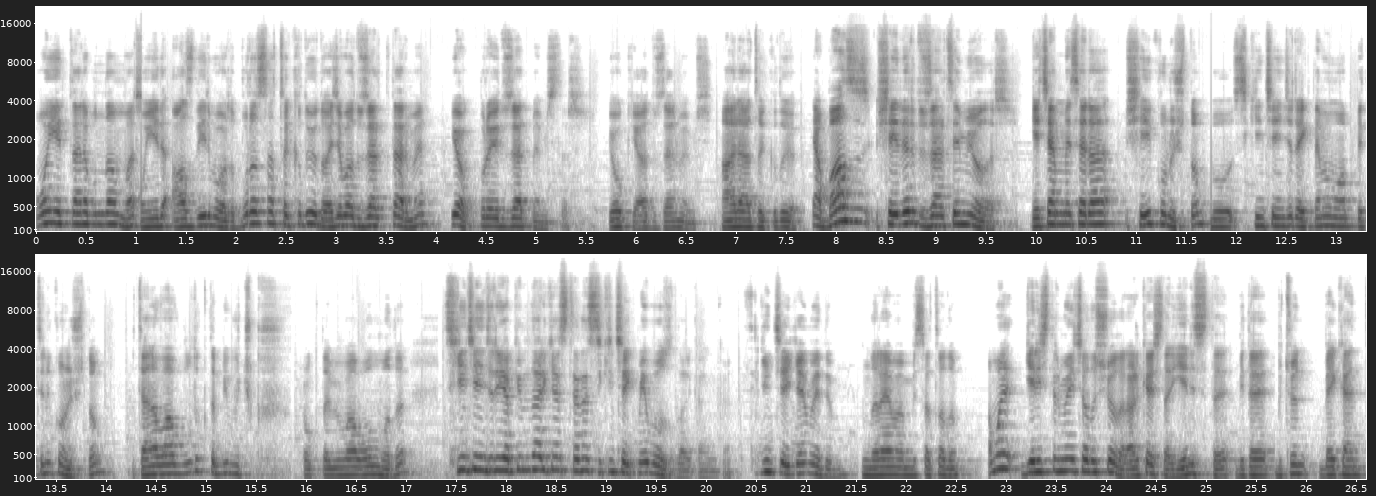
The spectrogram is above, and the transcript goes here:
17 tane bundan var. 17 az değil bu arada. Burası takılıyordu. Acaba düzelttiler mi? Yok burayı düzeltmemişler. Yok ya düzelmemiş. Hala takılıyor. Ya bazı şeyleri düzeltemiyorlar. Geçen mesela şeyi konuştum. Bu skin changer ekleme muhabbetini konuştum. Bir tane vav bulduk da bir buçuk. Çok da bir vav olmadı. Skin changer'ı yapayım derken siteden skin çekmeyi bozdular kanka. Skin çekemedim. Bunları hemen bir satalım. Ama geliştirmeye çalışıyorlar arkadaşlar. Yeni site bir de bütün backend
